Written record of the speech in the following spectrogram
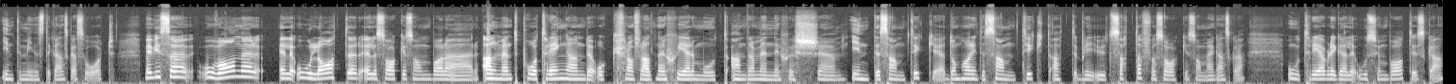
inte minst är ganska svårt. Men vissa ovanor eller olater eller saker som bara är allmänt påträngande och framförallt när det sker mot andra människors eh, inte samtycke. De har inte samtyckt att bli utsatta för saker som är ganska otrevliga eller osympatiska.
